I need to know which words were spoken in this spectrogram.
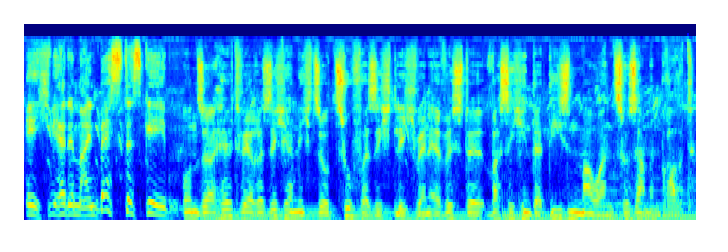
Ich werde mein Bestes geben. Unser Held wäre sicher nicht so zuversichtlich, wenn er wüsste, was sich hinter diesen Mauern zusammenbraut.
